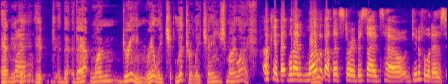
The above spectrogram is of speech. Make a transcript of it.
and wow. it, it, it, that one dream really ch- literally changed my life. Okay, but what I love yeah. about that story, besides how beautiful it is,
